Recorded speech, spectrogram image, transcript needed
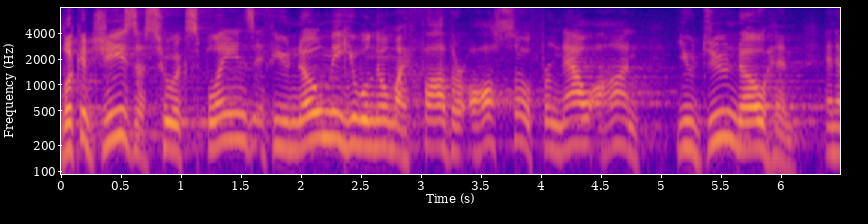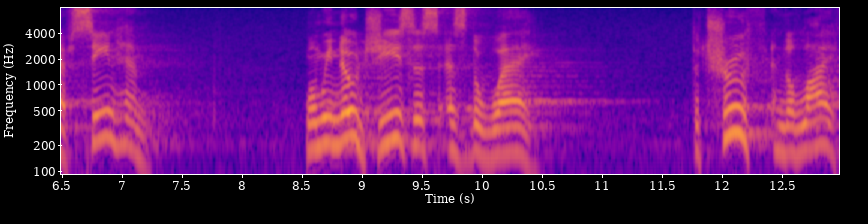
Look at Jesus, who explains, If you know me, you will know my Father also. From now on, you do know him and have seen him. When we know Jesus as the way, the truth, and the life,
